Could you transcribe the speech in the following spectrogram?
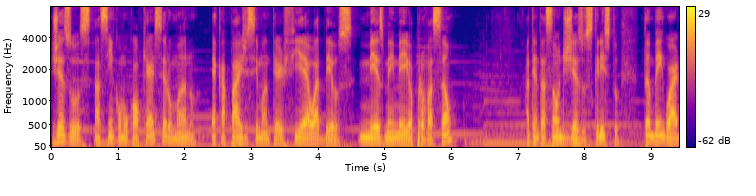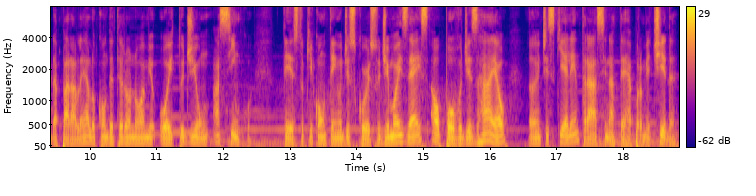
Jesus, assim como qualquer ser humano, é capaz de se manter fiel a Deus, mesmo em meio à provação? A tentação de Jesus Cristo também guarda paralelo com Deuteronômio 8, de 1 a 5, texto que contém o discurso de Moisés ao povo de Israel antes que ele entrasse na terra prometida.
